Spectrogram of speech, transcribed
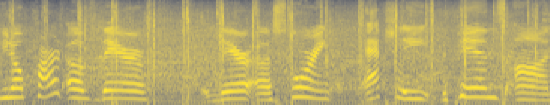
You know, part of their their uh, scoring actually depends on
